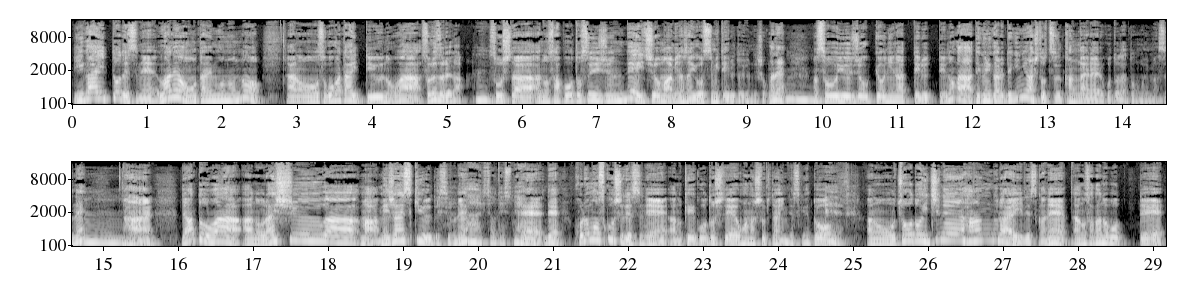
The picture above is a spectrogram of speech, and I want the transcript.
意外とですね、上値は重たいものの、あのー、底堅いっていうのは、それぞれが、うん、そうした、あの、サポート水準で一応まあ皆さん様子見ているというんでしょうかね。うん、まあ、そういう状況になっているっていうのが、テクニカル的には一つ考えられることだと思いますね。はい。で、あとは、あの、来週は、まあ、メジャー S q ですよね。はい、そうですね。えー、で、これも少しですね、あの、傾向としてお話しときたいんですけど、えー、あの、ちょうど1年半ぐらいですかね、あの、遡って、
